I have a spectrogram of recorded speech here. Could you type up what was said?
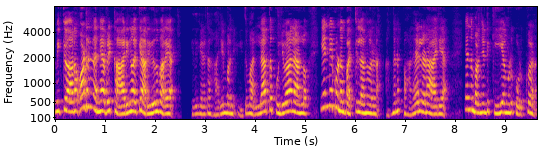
മിക്കവാറും ഉടനെ തന്നെ അവർ കാര്യങ്ങളൊക്കെ അറിയൂന്ന് പറയാം. ഇത് കേട്ട ആര്യം പറഞ്ഞു ഇത് വല്ലാത്ത പുലിവാലാണല്ലോ. എന്നെ കൊണ്ടും പറ്റില്ല എന്ന് പറയണം. അങ്ങനെ പറയല്ലടാ ആര്യ എന്ന് പറഞ്ഞിട്ട് കീ അങ്ങോട്ട് കൊടുക്കുകയാണ്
